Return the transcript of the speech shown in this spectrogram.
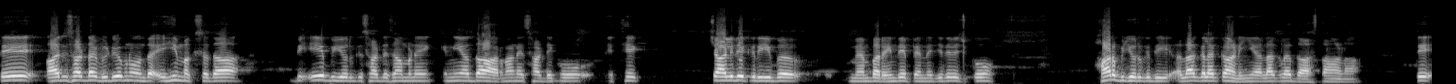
ਤੇ ਅੱਜ ਸਾਡਾ ਵੀਡੀਓ ਬਣਾਉਣ ਦਾ ਇਹੀ ਮਕਸਦ ਆ ਵੀ ਇਹ ਬਜ਼ੁਰਗ ਸਾਡੇ ਸਾਹਮਣੇ ਕਿੰਨੀਆਂ ਉਦਾਹਰਨਾਂ ਨੇ ਸਾਡੇ ਕੋ ਇੱਥੇ 40 ਦੇ ਕਰੀਬ ਮੈਂਬਰ ਰਹਿੰਦੇ ਪਏ ਨੇ, ਜਿਹਦੇ ਵਿੱਚ ਕੋ ਹਰ ਬਜ਼ੁਰਗ ਦੀ ਅਲੱਗ-ਅਲੱਗ ਕਹਾਣੀ ਆ, ਅਲੱਗ-ਅਲੱਗ ਦਾਸਤਾਨ ਆ। ਤੇ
